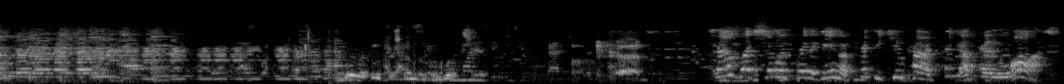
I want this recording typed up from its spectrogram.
We're looking for here. Sounds like someone played a game of 52 card pickup and lost.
